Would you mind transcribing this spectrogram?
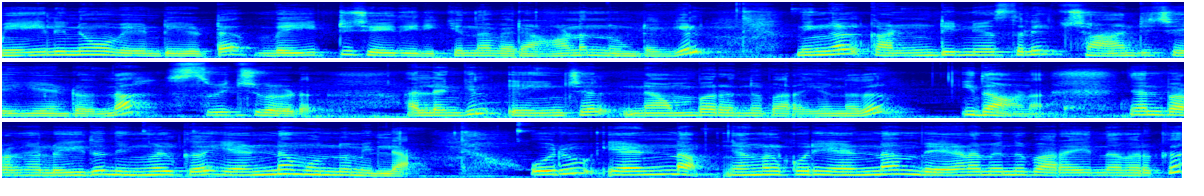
മെയിലിനോ വേണ്ടിയിട്ട് വെയിറ്റ് ചെയ്തിരിക്കുന്നവരാണെന്നുണ്ടെങ്കിൽ നിങ്ങൾ കണ്ടിന്യൂസ്ലി ചാന്റ് ചെയ്യേണ്ടുന്ന സ്വിച്ച് വേർഡ് അല്ലെങ്കിൽ ഏഞ്ചൽ നമ്പർ എന്ന് പറയുന്നത് ഇതാണ്. ഞാൻ പറഞ്ഞല്ലോ ഇത് നിങ്ങൾക്ക് എണ്ണമൊന്നുമില്ല. ഒരു എണ്ണം ഞങ്ങൾക്കൊരു എണ്ണം വേണമെന്ന് പറയുന്നവർക്ക്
